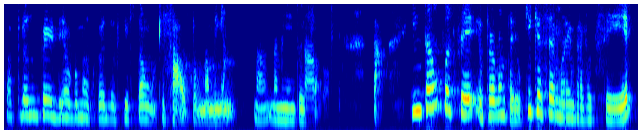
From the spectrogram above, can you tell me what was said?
Só para eu não perder algumas coisas que são, que saltam na minha, na, na minha Tá intuição. bom. Então, você, eu perguntei, o que que é ser mãe para você?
